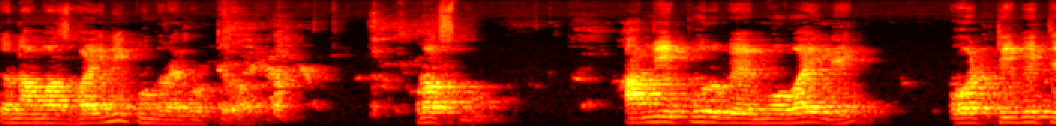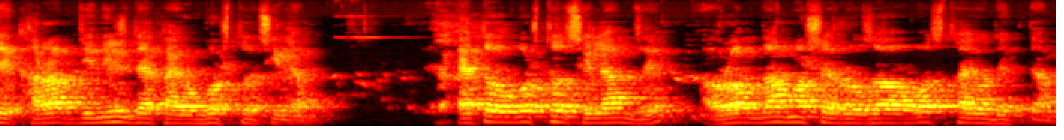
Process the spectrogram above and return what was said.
তো নামাজ হয়নি, পুনরায় করতে হবে। প্রশ্ন। আমি পূর্বে মোবাইলে ও টিভিতে খারাপ জিনিস দেখায় অভ্যস্ত ছিলাম। এত অভ্যস্ত ছিলাম যে রমজান মাসে রোজা অবস্থায়ও দেখতাম।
